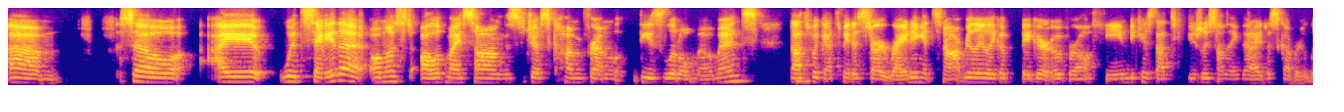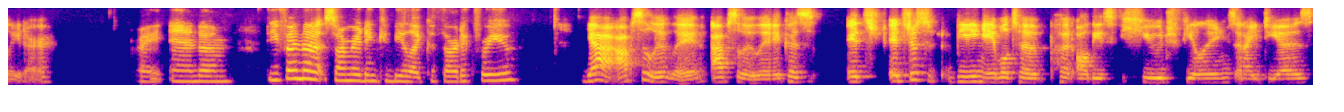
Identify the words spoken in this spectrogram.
Um so i would say that almost all of my songs just come from these little moments. That's what gets me to start writing. It's not really like a bigger overall theme because that's usually something that i discover later. Right. And um, do you find that songwriting can be like cathartic for you? Yeah, absolutely. Absolutely. Because it's it's just being able to put all these huge feelings and ideas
